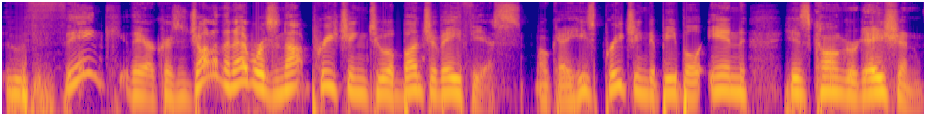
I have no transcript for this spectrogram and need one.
who think they are Christians. Jonathan Edwards is not preaching to a bunch of atheists. Okay, he's preaching to people in his congregation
